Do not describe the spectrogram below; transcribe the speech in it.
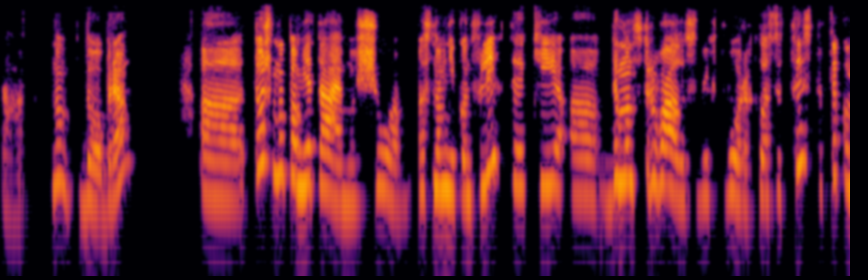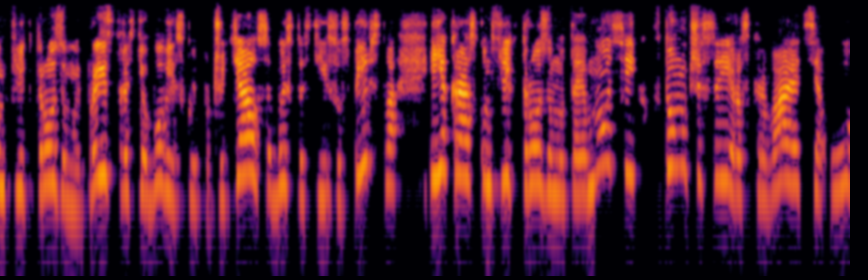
Так, ну добре. А, тож ми пам'ятаємо, що основні конфлікти, які а, демонстрували в своїх творах класицисти, це конфлікт розуму і пристрасті, обов'язку і почуття, особистості і суспільства. І якраз конфлікт розуму та емоцій, в тому числі розкривається у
